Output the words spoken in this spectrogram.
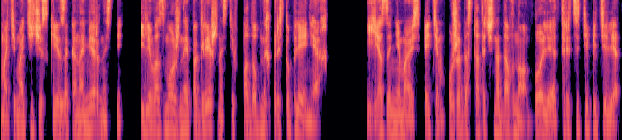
математические закономерности или возможные погрешности в подобных преступлениях. Я занимаюсь этим уже достаточно давно, более 35 лет.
